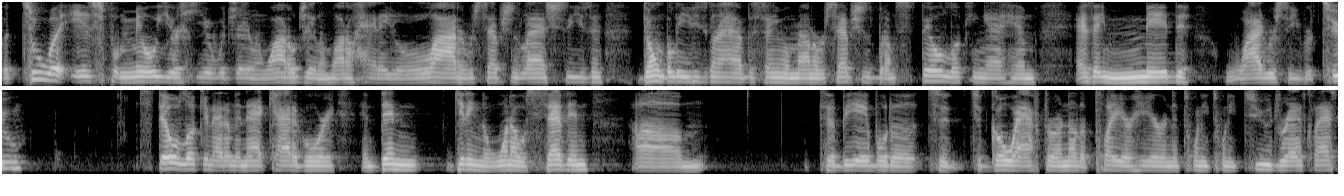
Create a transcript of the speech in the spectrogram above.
But Tua is familiar here with Jaylen Waddle. Jaylen Waddle had a lot of receptions last season. Don't believe he's going to have the same amount of receptions, but I'm still looking at him as a mid wide receiver too. Still looking at him in that category, and then getting the 107 um, to be able to to to go after another player here in the 2022 draft class,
